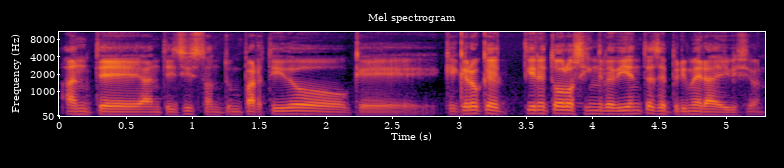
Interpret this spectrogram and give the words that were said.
ante, ante insisto, ante un partido que creo que tiene todos los ingredientes de primera división.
